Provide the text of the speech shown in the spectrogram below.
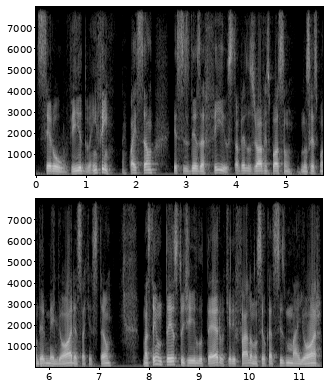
ser ouvido, enfim, né? quais são esses desafios? Talvez os jovens possam nos responder melhor essa questão. Mas tem um texto de Lutero que ele fala no seu Catecismo Maior,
